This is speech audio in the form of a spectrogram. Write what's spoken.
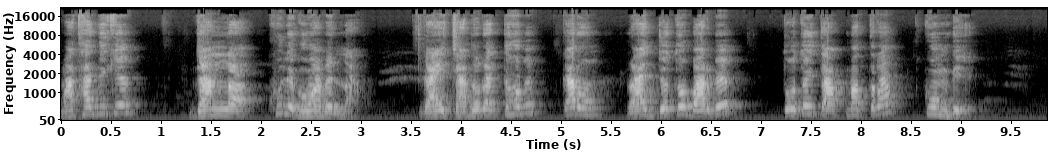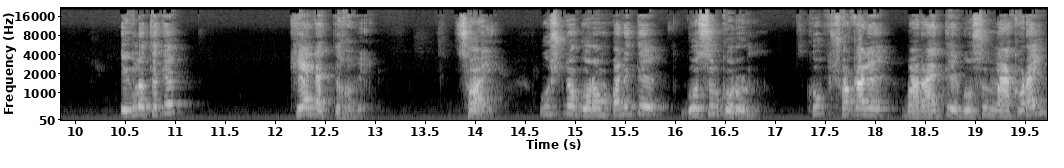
মাথার দিকে জানলা খুলে ঘুমাবেন না। গায়ে চাদর রাখতে হবে, কারণ রাত যত বাড়বে ততই তাপমাত্রা কমবে। এগুলো থেকে খেয়াল রাখতে হবে। ছয়, উষ্ণ গরম পানিতে গোসল করুন। খুব সকালে বা রাতে গোসল না করাই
